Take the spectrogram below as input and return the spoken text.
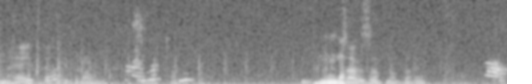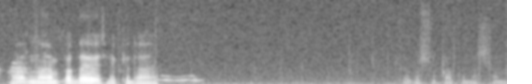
МГ і третій бронь. Що там? Да. Рюкзак заодно бери. Ладно, МП9 викидаю. Треба шукати машину.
